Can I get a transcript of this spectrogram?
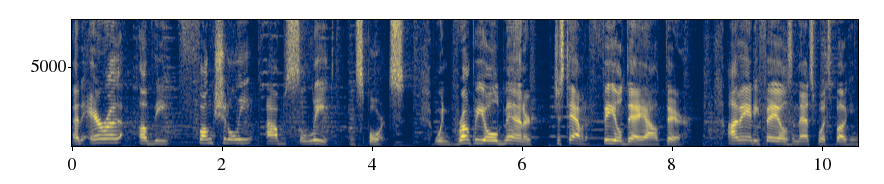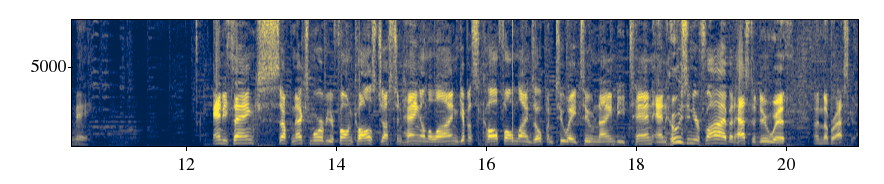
An era of the functionally obsolete in sports, when grumpy old men are just having a field day out there. I'm Andy Fales, and that's what's bugging me. Andy, thanks. Up next, more of your phone calls. Justin Hang on the line. Give us a call. Phone lines open 282 9010. And who's in your five? It has to do with uh, Nebraska.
